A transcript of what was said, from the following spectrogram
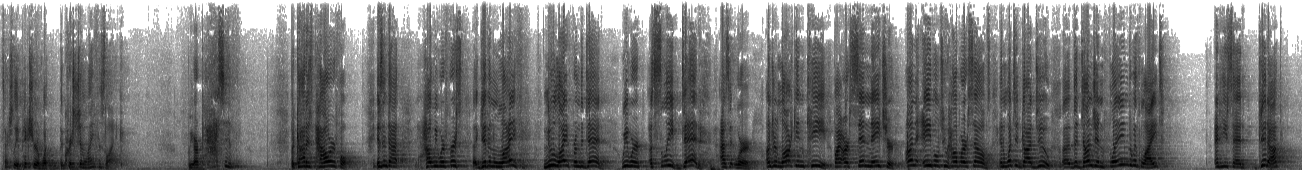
It's actually a picture of what the Christian life is like. We are passive, but God is powerful. Isn't that how we were first uh, given life, new life from the dead? We were asleep, dead, as it were under lock and key by our sin nature, unable to help ourselves. And what did God do? Uh, the dungeon flamed with light, and he said, Get up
